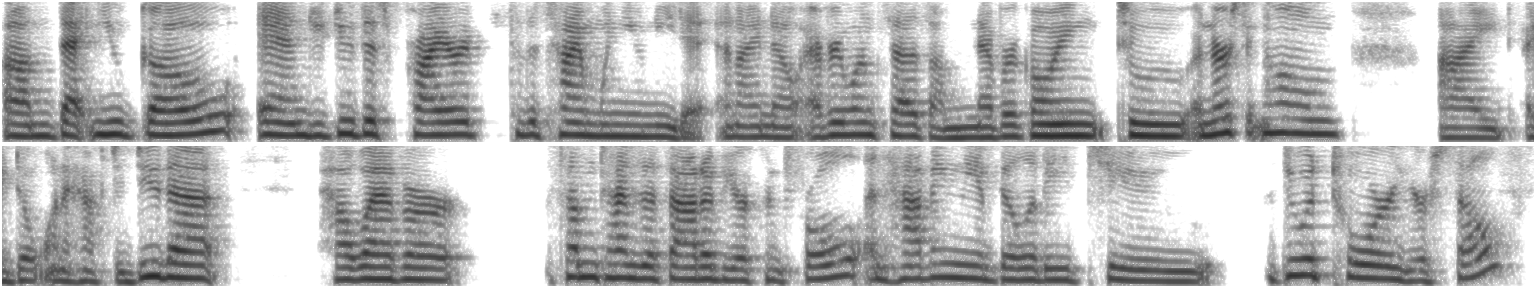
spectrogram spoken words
um, that you go and you do this prior to the time when you need it. And I know everyone says, I'm never going to a nursing home. I, I don't want to have to do that. However, sometimes that's out of your control and having the ability to do a tour yourself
